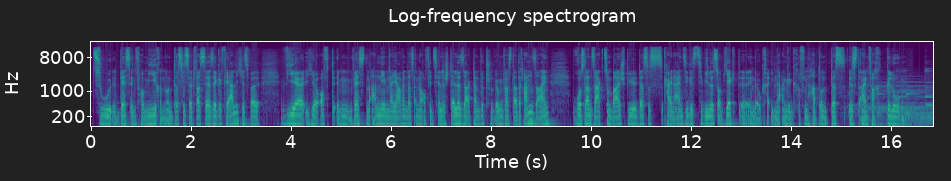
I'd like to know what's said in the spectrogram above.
zu desinformieren. Und das ist etwas sehr, sehr Gefährliches, weil wir hier oft im Westen annehmen, naja, wenn das eine offizielle Stelle sagt, dann wird schon irgendwas da dran sein. Russland sagt zum Beispiel, dass es kein einziges ziviles Objekt äh, in der Ukraine angegriffen hat und das ist einfach gelogen.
